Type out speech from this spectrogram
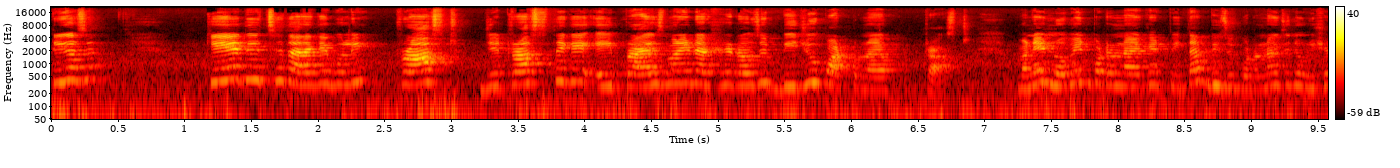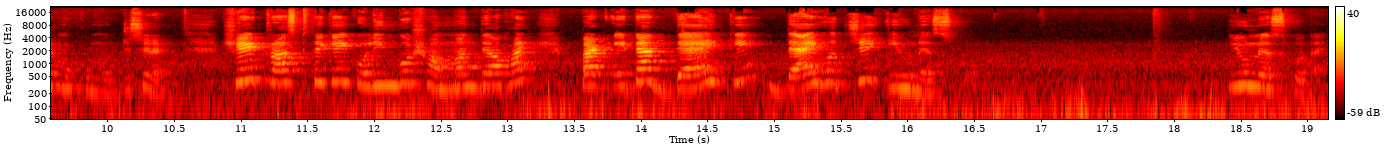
ঠিক আছে? কে দিচ্ছে তার আগে বলি? ট্রাস্ট যে ট্রাস্ট থেকে এই প্রাইজ মানিটা আসে সেটা হচ্ছে বিজু পট্টনায়ক ট্রাস্ট মানে নবীন পট্টনায়কের পিতা বিজু পট্টনায়ক, যিনি উড়িষ্যার মুখ্যমন্ত্রী ছিলেন। সেই ট্রাস্ট থেকেই কলিঙ্গ সম্মান দেওয়া হয় বাট এটা দেয় কি? দেয় হচ্ছে ইউনেস্কো ইউনেস্কো দেয়।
